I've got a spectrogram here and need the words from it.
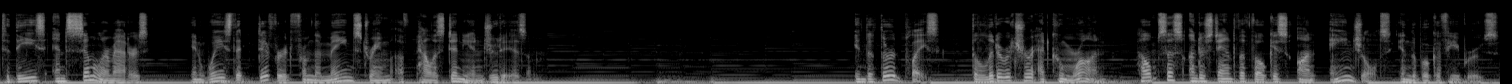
to these and similar matters in ways that differed from the mainstream of Palestinian Judaism. In the third place, the literature at Qumran helps us understand the focus on angels in the book of Hebrews.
